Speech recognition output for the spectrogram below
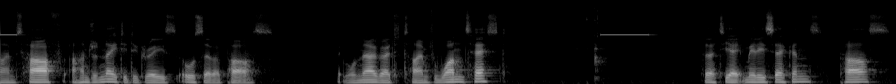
Times half, 180 degrees, also a pass. It will now go to times one test, 38 milliseconds, pass.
